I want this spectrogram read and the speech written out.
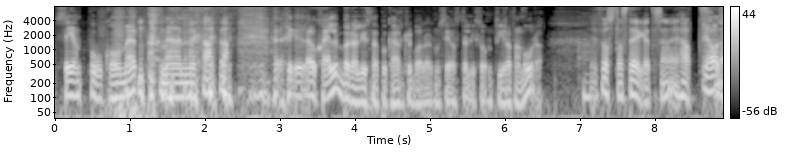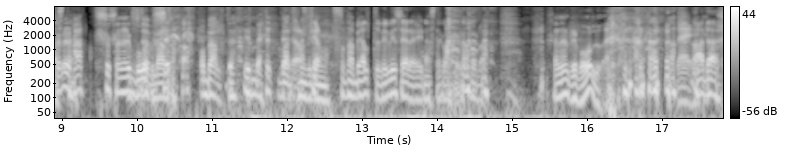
Sent påkommet men jag har själv börjat lyssna på country bara de senaste liksom, fyra, fem åren. Det är första steget och sen är det hatt Ja, nästa. sen är det hatt och sen är det boots. och bälte. Bälte. Ja, fett sånt här bälte vill vi se dig nästa gång. Sen en revolver. Nej, Ja, där.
